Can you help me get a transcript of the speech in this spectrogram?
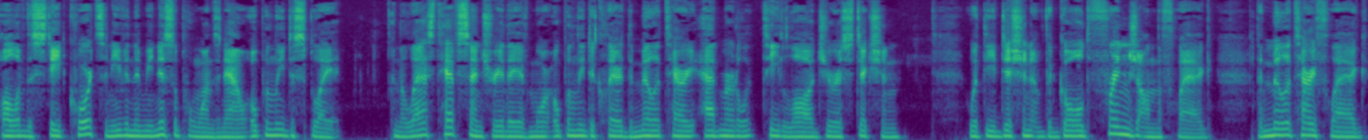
All of the state courts and even the municipal ones now openly display it. In the last half century, they have more openly declared the military admiralty law jurisdiction, with the addition of the gold fringe on the flag, the military flag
